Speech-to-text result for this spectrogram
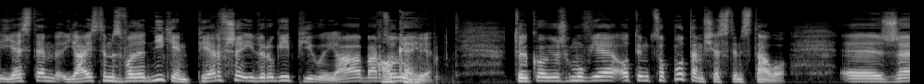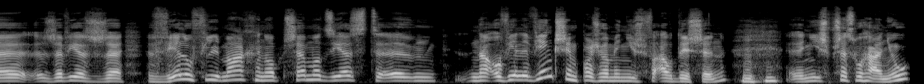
Jestem, ja jestem zwolennikiem pierwszej i drugiej piły. Ja bardzo Okej. lubię. Tylko już mówię o tym, co potem się z tym stało. Y, Że, że wiesz, że w wielu filmach no, przemoc jest na o wiele większym poziomie niż w audition, y, niż w przesłuchaniu,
